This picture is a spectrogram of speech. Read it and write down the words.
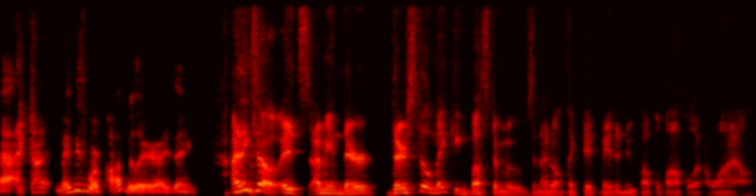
I thought maybe it's more popular, I think. I think so. It's I mean they're they're still making Busta moves, and I don't think they've made a new Bubble Bobble in a while.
